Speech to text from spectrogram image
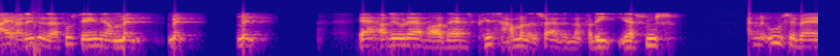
Nej, og det er det, der er fuldstændig enig om, men, men, men ja, og det er jo der, hvor det er pissehammerende svært, fordi jeg synes, at med uanset hvad,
